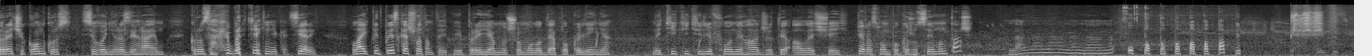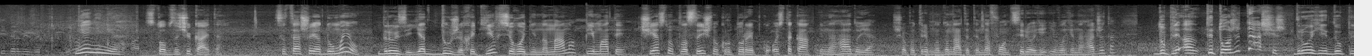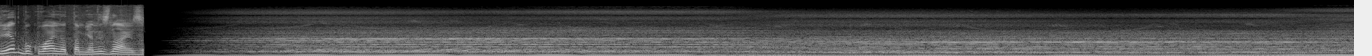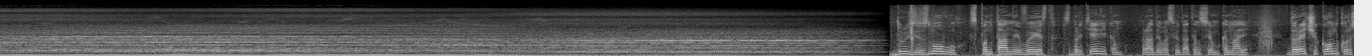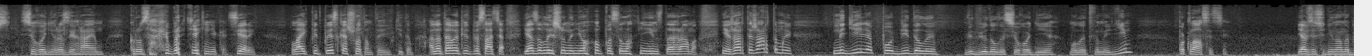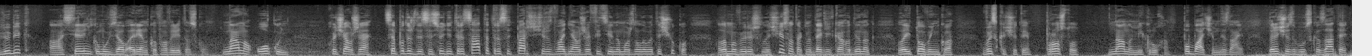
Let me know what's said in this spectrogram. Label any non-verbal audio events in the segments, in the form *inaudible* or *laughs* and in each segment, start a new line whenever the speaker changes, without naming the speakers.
До речі, конкурс. Сьогодні розіграємо крузаки брательника. Сірий. Лайк, підписка, що там ти? І приємно, що молоде покоління не тільки телефони, гаджети, але ще й. Ще раз вам покажу цей монтаж. Ла-ла-ла-ла-ла-ла. Опа-па-па-па-па-па. Ні, ні, ні. Стоп, зачекайте. Це те, що я думаю. Друзі, я дуже хотів сьогодні на нано піймати чесну, класичну, круту рибку. Ось така і нагадує, що потрібно донатити на фонд Сереги Івлогіна Гаджета. Дуплі... А ти теж тащиш? Другий дуплет, буквально там, я не знаю. Знову спонтанний виїзд з брательником. Радий вас вітати на своєму каналі. До речі, конкурс. Сьогодні розіграємо крузаки брательника. Сірий. Лайк, підписка, що там ти, які там. А на тебе підписатися. Я залишу на нього *laughs* посилання інстаграма. Ні, жарти жартами. Неділя пообідали, відвідали сьогодні молитвений дім по класиці. Я взяв сьогодні нано Блюбік, а сіренькому взяв Аренко фаворитовську. Нано, окунь. Хоча вже це подожди, це сьогодні 30, 31, через два дня вже офіційно можна ловити щуку. Але ми вирішили чисто так на декілька годинок лайтовенько вискочити. Просто нано мікруха. Побачимо, не знаю. До речі, забув сказати,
